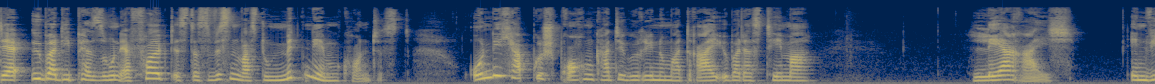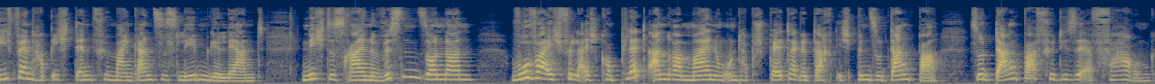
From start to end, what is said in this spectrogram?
der über die Person erfolgt ist, das Wissen, was du mitnehmen konntest. Und ich habe gesprochen, Kategorie Nummer drei, über das Thema lehrreich. Inwiefern habe ich denn für mein ganzes Leben gelernt? Nicht das reine Wissen, sondern wo war ich vielleicht komplett anderer Meinung und habe später gedacht, ich bin so dankbar, so dankbar für diese Erfahrung.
